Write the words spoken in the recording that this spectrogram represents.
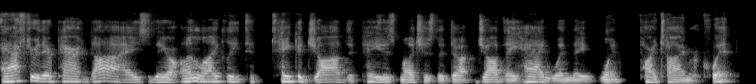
after their parent dies, they are unlikely to take a job that paid as much as the do- job they had when they went part time or quit.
